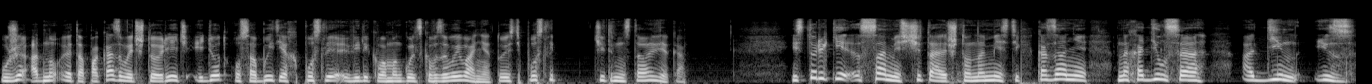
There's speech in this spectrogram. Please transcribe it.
Уже одно это показывает, что речь идет о событиях после Великого монгольского завоевания, то есть после XIV века. Историки сами считают, что на месте Казани находился один из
